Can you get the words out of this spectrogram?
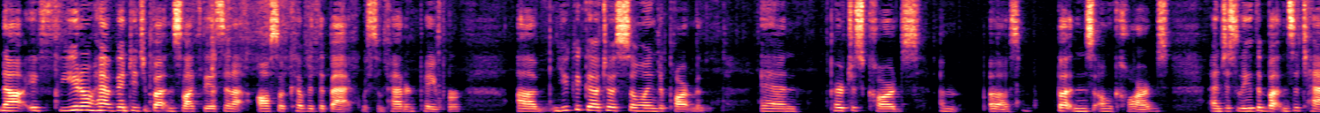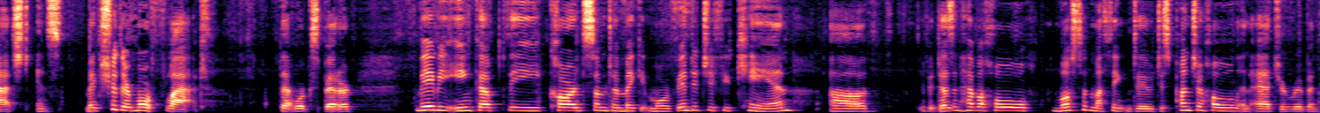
Now, if you don't have vintage buttons like this, and I also covered the back with some pattern paper, um, you could go to a sewing department and purchase cards, um, uh, buttons on cards, and just leave the buttons attached and make sure they're more flat. That works better. Maybe ink up the card some to make it more vintage if you can. Uh, if it doesn't have a hole, most of them I think do, just punch a hole and add your ribbon.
